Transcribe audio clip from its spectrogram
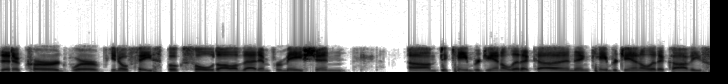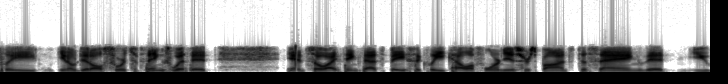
that occurred, where you know Facebook sold all of that information um, to Cambridge Analytica, and then Cambridge Analytica obviously, you know, did all sorts of things with it. And so I think that's basically California's response to saying that you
